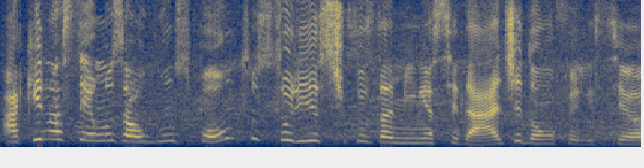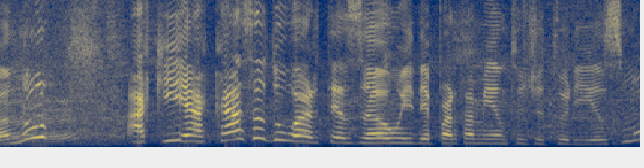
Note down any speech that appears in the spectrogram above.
Aqui nós temos alguns pontos turísticos da minha cidade, Dom Feliciano. Aqui é a Casa do Artesão e Departamento de Turismo.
